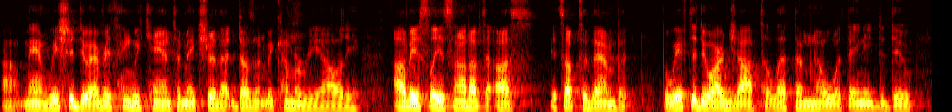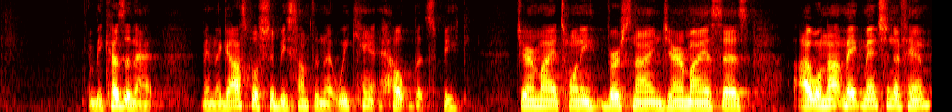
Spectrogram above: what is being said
Uh, man, we should do everything we can to make sure that doesn't become a reality. Obviously, it's not up to us, it's up to them, but, but we have to do our job to let them know what they need to do. And because of that, man, the gospel should be something that we can't help but speak. Jeremiah 20, verse 9, Jeremiah says, I will not make mention of him,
